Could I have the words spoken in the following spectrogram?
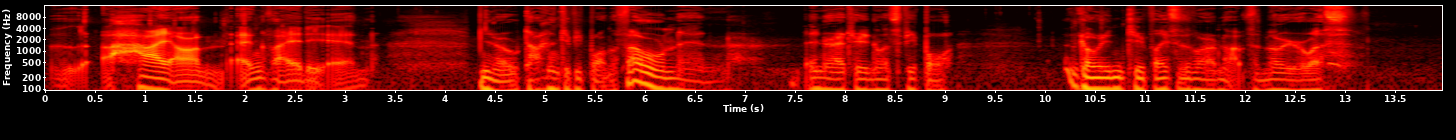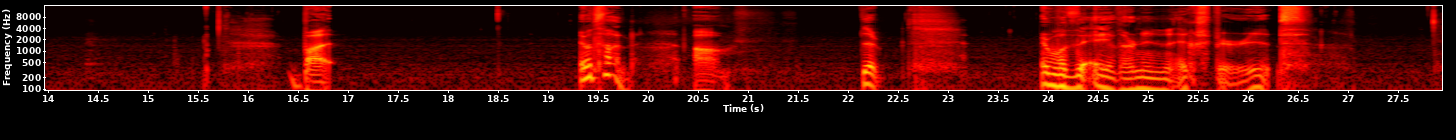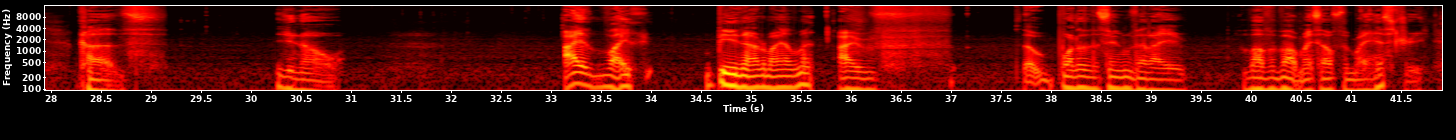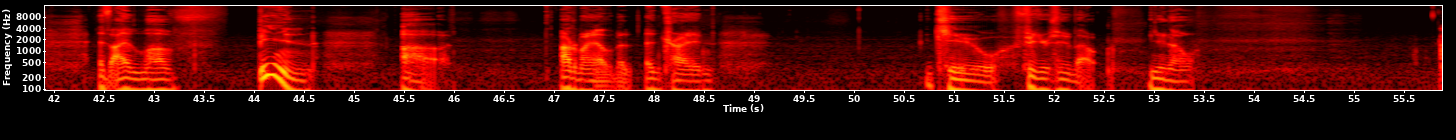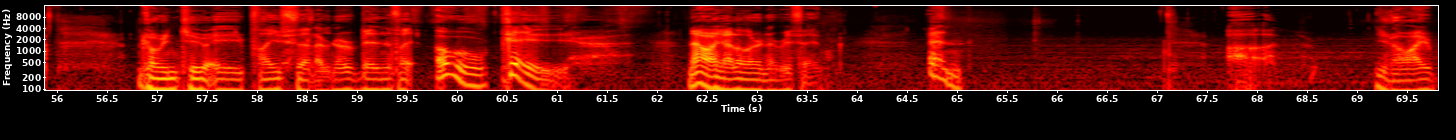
high on anxiety and, you know, talking to people on the phone and interacting with people, going to places where I'm not familiar with. But it was fun. Um, it, it was a learning experience because, you know, I like being out of my element. I've one of the things that I love about myself and my history is I love being uh, out of my element and trying to figure things out, you know. Going to a place that I've never been, it's like, okay, now I gotta learn everything. And, uh, you know, I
